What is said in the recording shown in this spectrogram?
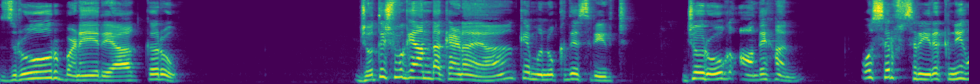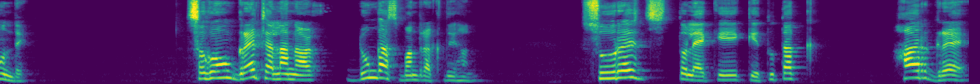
ਜ਼ਰੂਰ ਬਣੇ ਰਿਹਾ ਕਰੋ। ਜੋਤਿਸ਼ ਵਿਗਿਆਨ ਦਾ ਕਹਿਣਾ ਆ ਕਿ ਮਨੁੱਖ ਦੇ ਸਰੀਰ 'ਚ ਜੋ ਰੋਗ ਆਉਂਦੇ ਹਨ, ਉਹ ਸਿਰਫ ਸਰੀਰਕ ਨਹੀਂ ਹੁੰਦੇ। ਸਗੋਂ ਗ੍ਰਹਿ ਚਾਲਾਂ ਨਾਲ ਡੂੰਘਾ ਸੰਬੰਧ ਰੱਖਦੇ ਹਨ। ਸੂਰਜ ਤੋਂ ਲੈ ਕੇ ਕੇਤੂ ਤੱਕ ਹਰ ਗ੍ਰਹਿ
